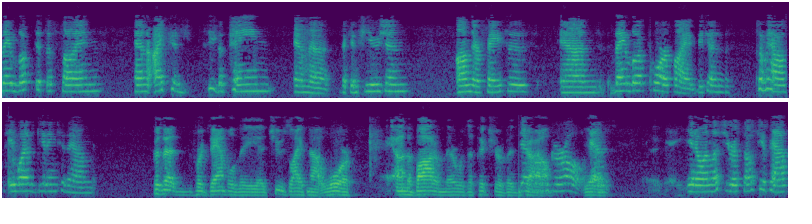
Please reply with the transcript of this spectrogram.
they looked at the signs, and I could see the pain and the, the confusion on their faces, and they looked horrified because somehow it was getting to them. Because that, for example, the uh, Choose Life Not War, on the bottom there was a picture of a Their child. little girl. Yes. And you know, unless you're a sociopath,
